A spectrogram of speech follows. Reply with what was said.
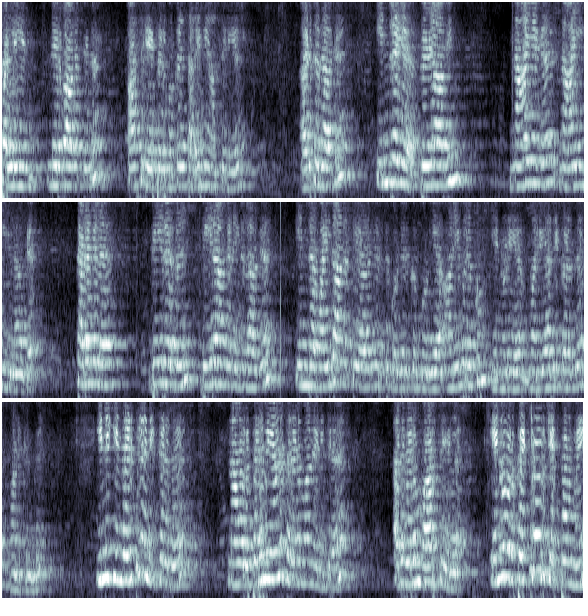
பள்ளியின் நிர்வாகத்தினர் ஆசிரியர் பெருமக்கள் தலைமை ஆசிரியர். அடுத்ததாக இன்றைய விழாவின் நாயக நாயகிகளாக தடகள வீரர்கள் வீராங்கனைகளாக இந்த மைதானத்தை அலங்கரித்துக் கொண்டிருக்கக்கூடிய அனைவருக்கும் என்னுடைய மரியாதை கலந்த வணக்கங்கள். இன்னைக்கு இந்த இடத்துல நிக்கிறது நான் ஒரு பெருமையான தருணமா நினைக்கிறேன். அது வெறும் வார்த்தை இல்லை. ஏன்னா ஒரு பெற்றோருக்கு எப்பவுமே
